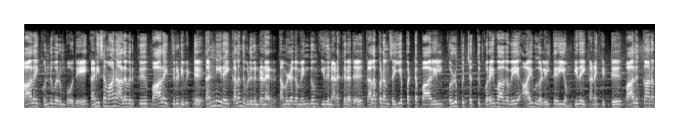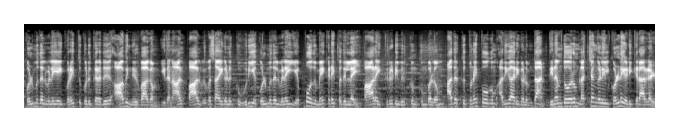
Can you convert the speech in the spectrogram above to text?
பாலை கொண்டு வரும்போதே கணிசமான அளவிற்கு பாலை திருடிவிட்டு தண்ணீரை கலந்து விடுகின்றனர். தமிழகம் எங்கும் இது நடக்கிறது. கலப்படம் செய்யப்பட்ட பாலில் கொழுப்புச்சத்து குறைவாகவே ஆய்வுகளில் தெரியும். இதை கணக்கிட்டு பாலுக்கான கொள்முதல் விலையை குறைத்து கொடுக்கிறது ஆவின் நிர்வாகம். இதனால் பால் விவசாயிகளுக்கு உரிய கொள்முதல் விலை எப்போதுமே கிடைப்பதில்லை. பாலை திருடி விற்கும் கும்பலும் அதற்கு துணை போகும் அதிகாரிகளும் தான் தினம்தோறும் லட்சங்களில் கொள்ளையடிக்கிறார்கள்.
